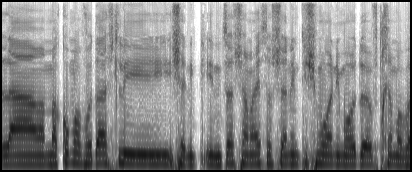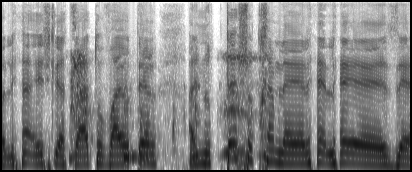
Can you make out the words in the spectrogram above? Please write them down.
למקום עבודה שלי, שאני נמצא שם עשר שנים, תשמעו, אני מאוד אוהב אתכם, אבל יש לי הצעה טובה יותר, אני נוטש אתכם לזה.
